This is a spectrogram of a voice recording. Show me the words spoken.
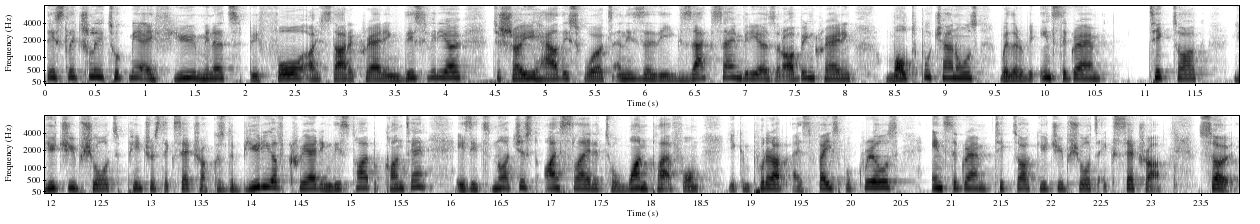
This literally took me a few minutes before I started creating this video to show you how this works. And these are the exact same videos that I've been creating multiple channels, whether it be Instagram, TikTok, YouTube Shorts, Pinterest, etc. Because the beauty of creating this type of content is it's not just isolated to one platform. You can put it up as Facebook Reels, Instagram, TikTok, YouTube Shorts, etc. So,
